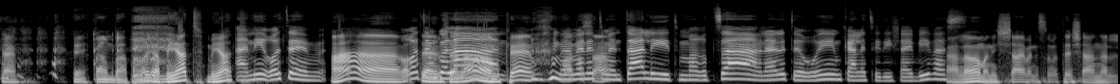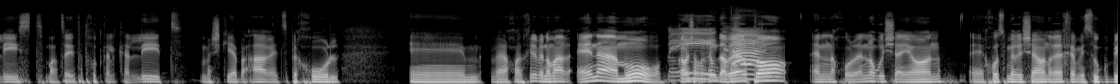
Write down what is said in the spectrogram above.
כן. אוקיי, פעם הבאה, פעם רגע. מי את? מי את? אני רותם, אה, רותם גולן, שלום, כן. מאמנת? מנטלית, מרצה, מנהלת אירועים, כאן לצידי שי ביבס. שלום, אני שי, בן 29, אנליסט, מרצה להתפתחות כלכלית, משקיע בארץ, בחו"ל. אמ, ואנחנו נתחיל ונאמר, אין האמור. כל מה שאנחנו הולכים לדבר פה, אין לנו, אין לנו רישיון, אה, חוץ מרישיון רכב מסוג B,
